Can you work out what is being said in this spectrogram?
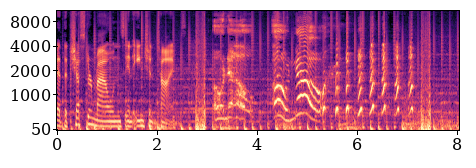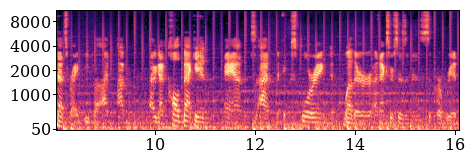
at the Chester Mounds in ancient times. Oh no! Oh no! That's right, Eva. I'm, I'm, I got called back in, and I'm exploring whether an exorcism is appropriate.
